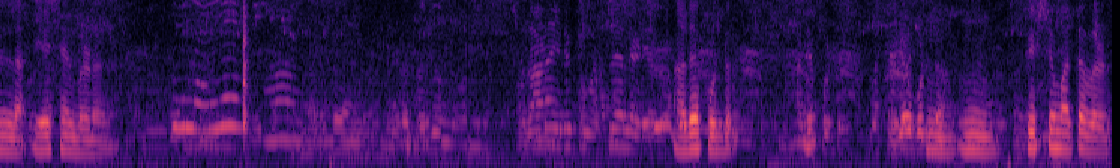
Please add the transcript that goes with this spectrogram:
ಇಲ್ಲ ಏಷ್ಯನ್ ಬರ್ಡ್ ಅದು. ಫುಡ್ ಹ್ಞೂ ಫಿಶ್ ಮತ್ತು ಬರ್ಡ್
